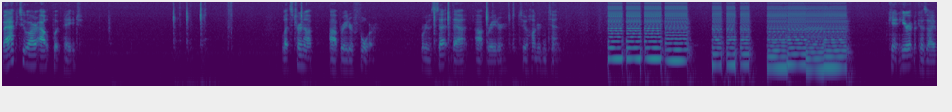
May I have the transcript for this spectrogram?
back to our output page. Let's turn up operator 4. We're going to set that operator to 110. Can't hear it because I've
